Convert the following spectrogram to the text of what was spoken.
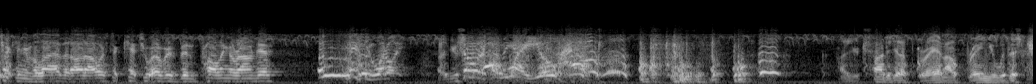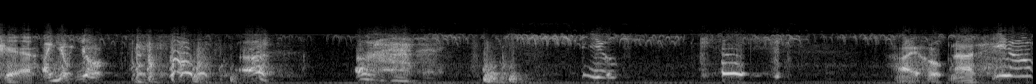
Checking the lab at odd hours to catch whoever's been prowling around here. Hey, what do I... Are you Go away, you! Now, you try to get up, Gray, and I'll brain you with this chair. Uh, you, you... You killed I hope not. You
